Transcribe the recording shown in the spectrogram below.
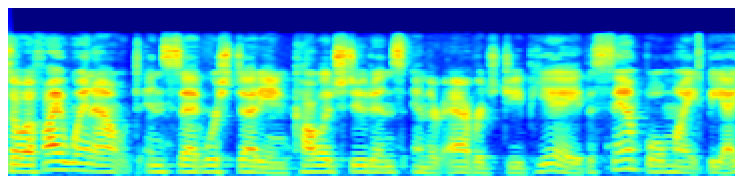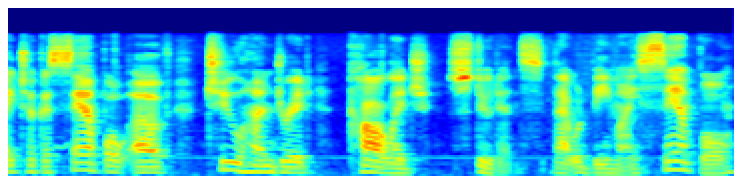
So if I went out and said we're studying college students and their average GPA, the sample might be I took a sample of 200 college students. That would be my sample.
